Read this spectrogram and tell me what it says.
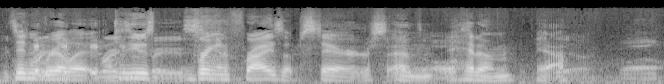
like, Didn't right- realize right in because the he was face. bringing fries upstairs and awesome. hit him. Yeah. Yeah. Wow.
